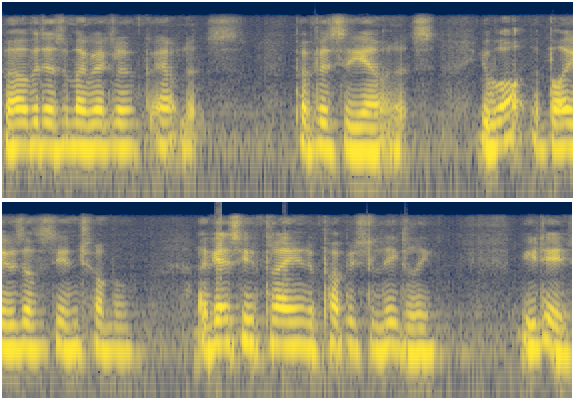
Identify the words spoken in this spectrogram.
to half a dozen of my regular outlets, publicity outlets. You what? The boy was obviously in trouble. I guess he's planning to publish legally. He did.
